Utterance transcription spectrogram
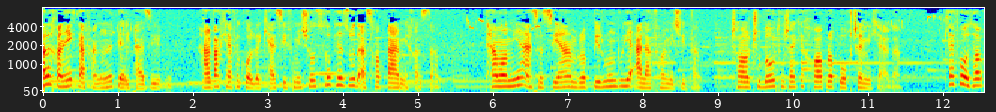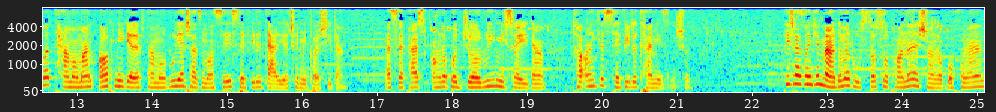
کار خانه یک تفنن دلپذیر بود. هر وقت کف کلبه کثیف می‌شد صبح زود از خواب برمیخواستم. تمامی اساسیم را بیرون روی علف ها میشیدم چارچوبه و تشک خواب را بخچه می‌کردم. کف اتاق را تماما آب می‌گرفتم و رویش از ماسه سفید دریاچه میپاشیدم و سپس آن را با جارویی میساییدم تا آنکه سفید و تمیز می‌شد. پیش از آنکه مردم روستا صبحانهشان را بخورند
